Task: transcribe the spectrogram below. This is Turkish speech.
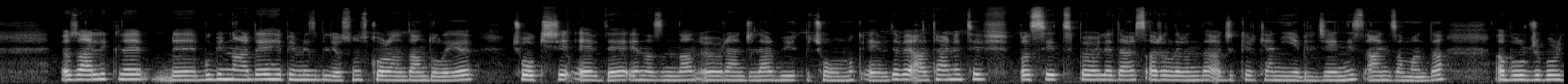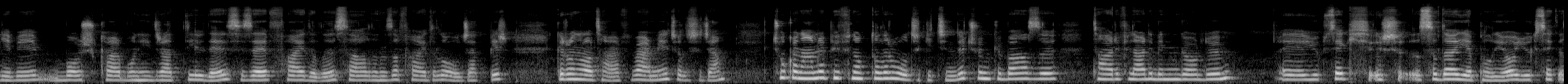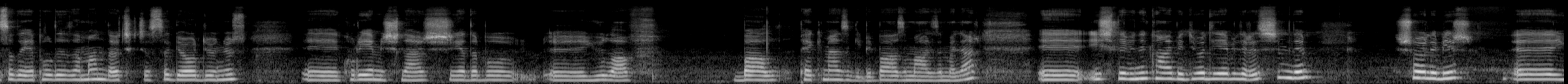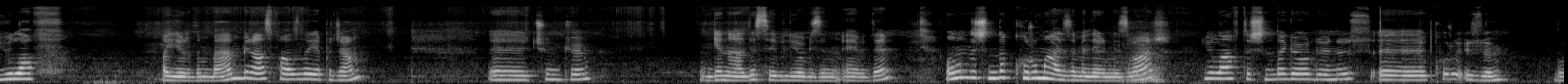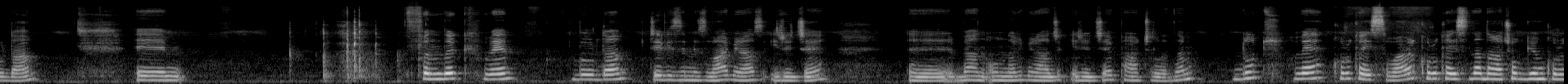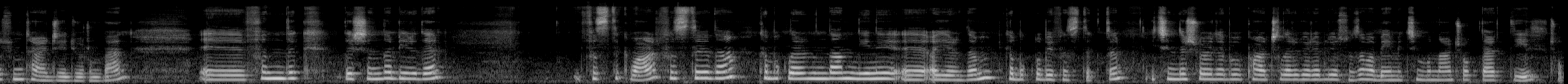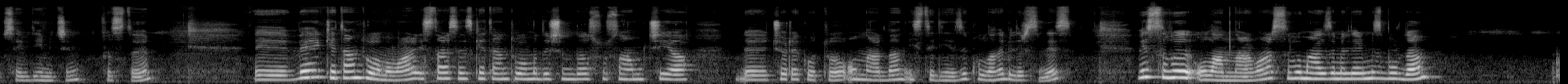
Özellikle e, bugünlerde hepimiz biliyorsunuz koronadan dolayı çoğu kişi evde en azından öğrenciler büyük bir çoğunluk evde ve alternatif basit böyle ders aralarında acıkırken yiyebileceğiniz aynı zamanda abur cubur gibi boş karbonhidrat değil de size faydalı, sağlığınıza faydalı olacak bir granola tarifi vermeye çalışacağım. Çok önemli püf noktaları olacak içinde. Çünkü bazı tariflerde benim gördüğüm e, yüksek ısıda yapılıyor. Yüksek ısıda yapıldığı zaman da açıkçası gördüğünüz e, kuru yemişler ya da bu e, yulaf, bal, pekmez gibi bazı malzemeler e, işlevini kaybediyor diyebiliriz. Şimdi şöyle bir e, yulaf ayırdım ben. Biraz fazla yapacağım. E, çünkü genelde seviliyor bizim evde. Onun dışında kuru malzemelerimiz var. Yulaf dışında gördüğünüz e, kuru üzüm burada. E, fındık ve burada cevizimiz var. Biraz irice. E, ben onları birazcık irice parçaladım. Dut ve kuru kayısı var. Kuru kayısı da daha çok gün kurusunu tercih ediyorum ben. E, fındık dışında bir de fıstık var. Fıstığı da kabuklarından yeni e, ayırdım. Kabuklu bir fıstıktı. İçinde şöyle bu parçaları görebiliyorsunuz ama benim için bunlar çok dert değil. Çok sevdiğim için fıstığı. E, ve keten tohumu var. İsterseniz keten tohumu dışında susam, chia, e, çörek otu onlardan istediğinizi kullanabilirsiniz. Ve sıvı olanlar var. Sıvı malzemelerimiz burada.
